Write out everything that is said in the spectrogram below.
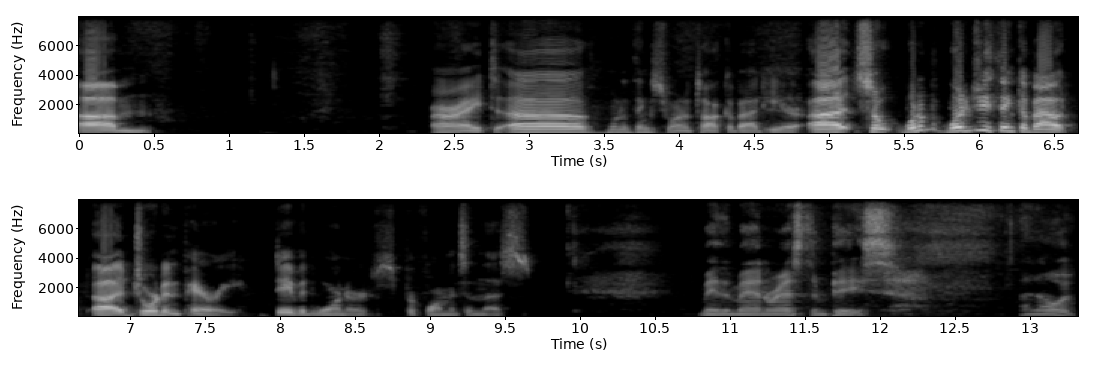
Um. All right. Uh, what are the things we want to talk about here? Uh, so what what did you think about uh Jordan Perry, David Warner's performance in this? May the man rest in peace. I know it.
